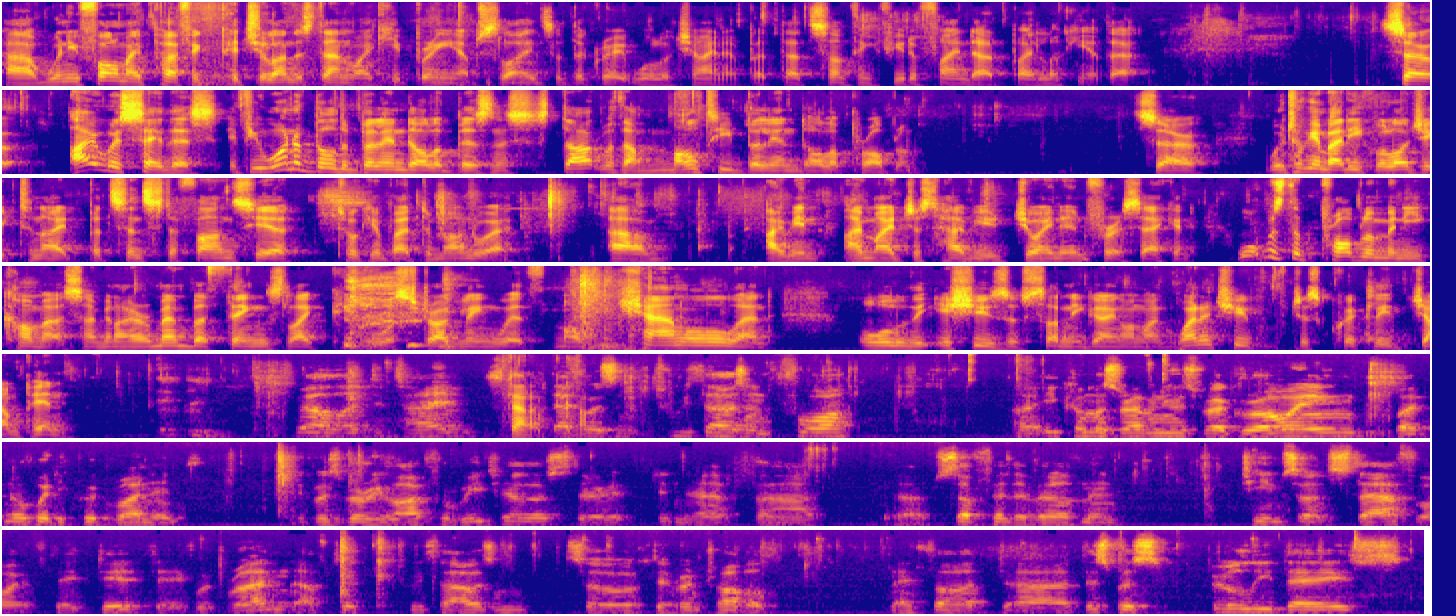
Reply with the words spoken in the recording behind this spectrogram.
Uh, when you follow my perfect pitch, you'll understand why I keep bringing up slides of the Great Wall of China, but that's something for you to find out by looking at that. So I always say this if you want to build a billion dollar business, start with a multi billion dollar problem. So we're talking about EqualLogic tonight, but since Stefan's here talking about Demandware, um, I mean, I might just have you join in for a second. What was the problem in e-commerce? I mean, I remember things like people were struggling with multi-channel and all of the issues of suddenly going online. Why don't you just quickly jump in? Well, at the time, that was in 2004, uh, e-commerce revenues were growing, but nobody could run it. It was very hard for retailers. They didn't have uh, uh, software development teams on staff, or if they did, they would run after 2000, so they were in trouble. And I thought uh, this was early days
